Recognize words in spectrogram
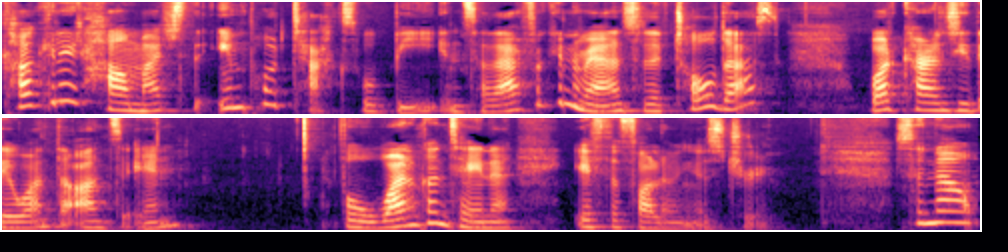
calculate how much the import tax will be in South African Rand. So they've told us what currency they want the answer in for one container if the following is true. So now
